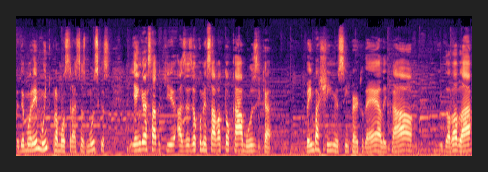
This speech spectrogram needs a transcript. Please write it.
Eu demorei muito para mostrar essas músicas. E é engraçado que às vezes eu começava a tocar a música bem baixinho, assim, perto dela e tal. E blá blá blá.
